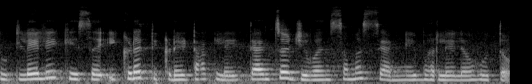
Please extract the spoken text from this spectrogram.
तुटलेले केस इकडे तिकडे टाकले त्यांचं जीवन समस्यांनी भरलेलं होतं.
